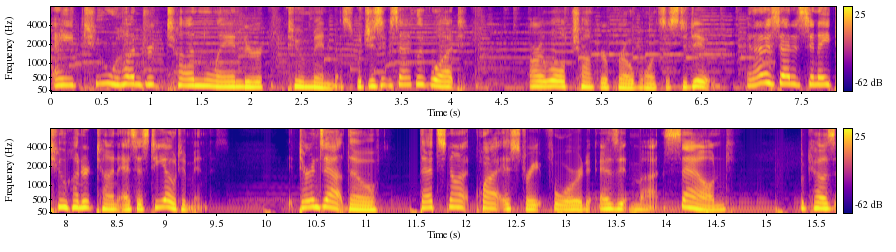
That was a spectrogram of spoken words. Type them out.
a 200 ton lander to Minmus, which is exactly what our little chunker probe wants us to do. And I decided to send a 200 ton SSTO to Minmus. It turns out, though, that's not quite as straightforward as it might sound, because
